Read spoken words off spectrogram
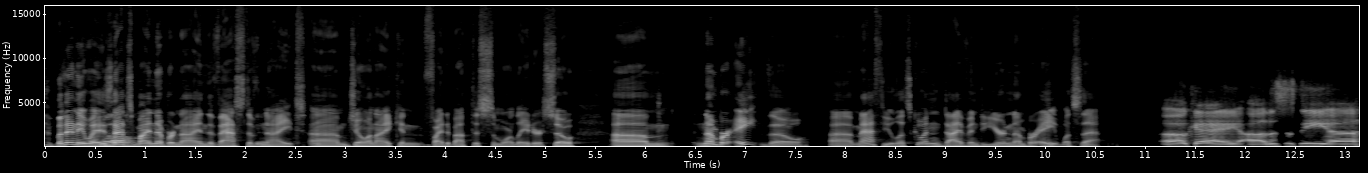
but anyways, well, that's my number nine, The Vast of yeah. Night. Um, Joe and I can fight about this some more later. So um, number eight, though, uh, Matthew, let's go ahead and dive into your number eight. What's that? Okay, uh, this is the uh,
